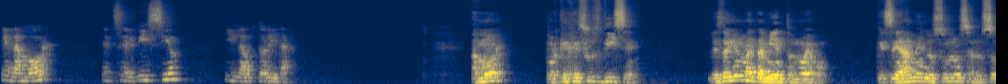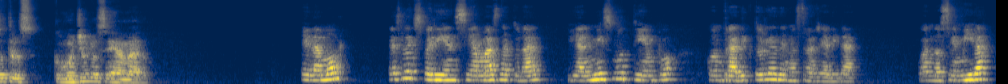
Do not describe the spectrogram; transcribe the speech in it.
El amor, el servicio y la autoridad. Amor, porque Jesús dice, les doy un mandamiento nuevo, que se amen los unos a los otros como yo los he amado. El amor es la experiencia más natural y al mismo tiempo contradictoria de nuestra realidad, cuando se mira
